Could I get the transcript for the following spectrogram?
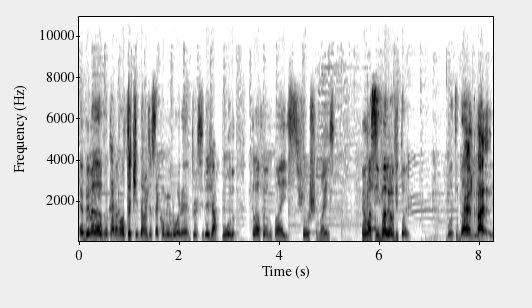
é bem melhor que o cara no touchdown já sai comemorando, a torcida já pula, aquela foi mais xoxo, mas mesmo assim, valeu a vitória. Boto dado. É,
